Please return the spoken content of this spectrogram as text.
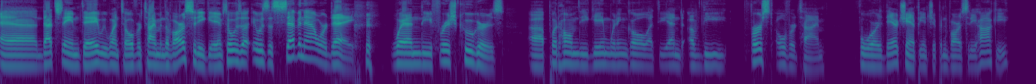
And that same day, we went to overtime in the varsity game. So it was a it was a seven hour day when the Frisch Cougars uh, put home the game winning goal at the end of the Frisch overtime for their championship in varsity hockey.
